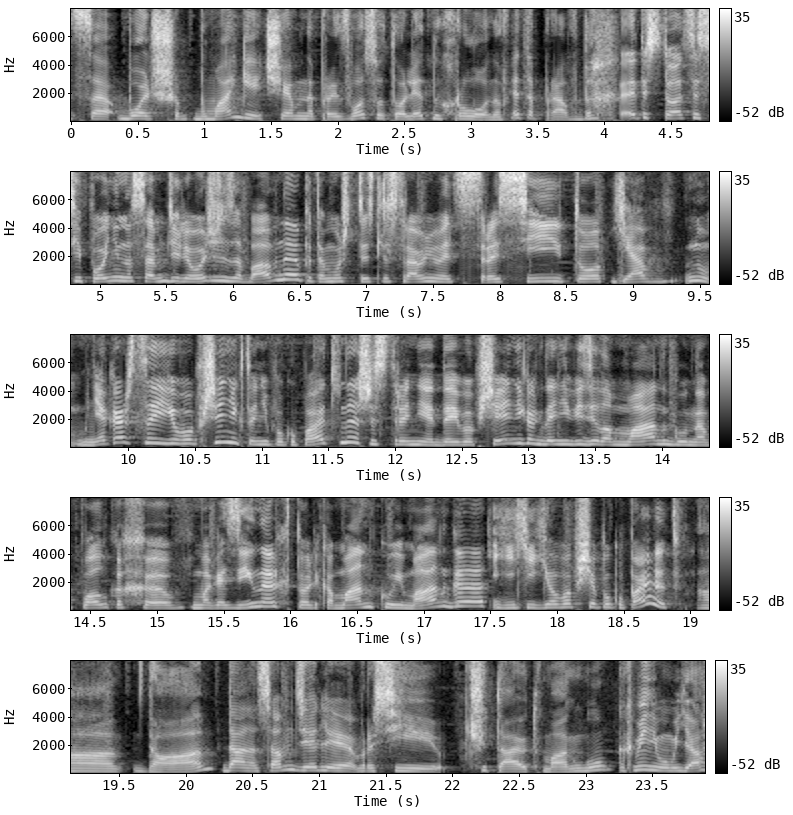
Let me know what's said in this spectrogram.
тратится больше бумаги, чем на производство туалетных рулонов. Это правда. Эта ситуация с Японией на самом деле очень забавная, потому что если сравнивать с Россией, то я, ну, мне кажется, ее вообще никто не покупает в нашей стране, да и вообще никогда не видела мангу на полках э, в магазинах, только манку и манго. И ее вообще покупают? А, да. Да, на самом деле в России читают мангу. Как минимум я,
